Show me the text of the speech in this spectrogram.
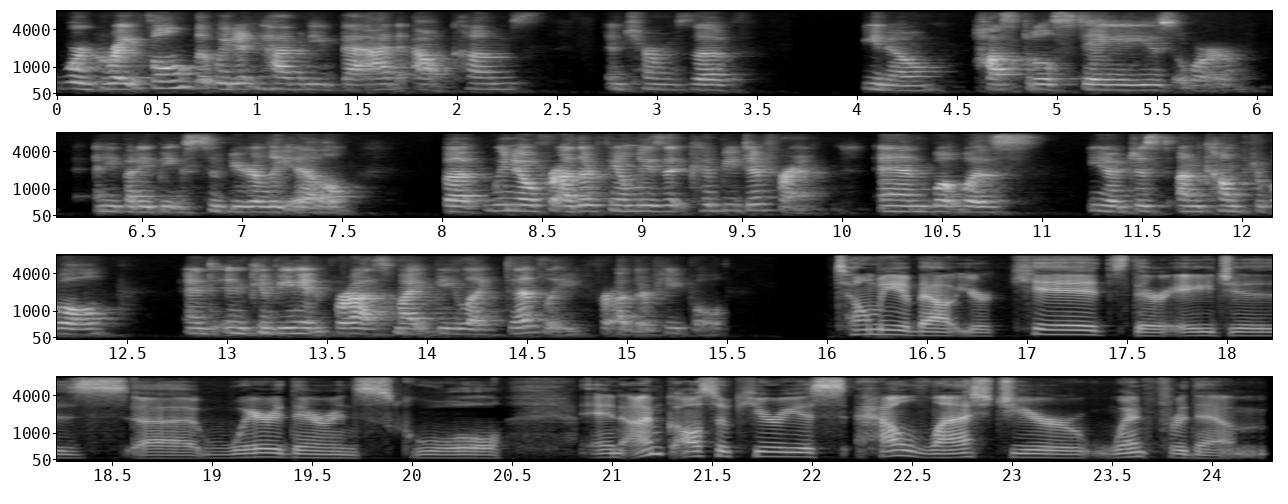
We're grateful that we didn't have any bad outcomes in terms of, you know, hospital stays or anybody being severely ill. But we know for other families it could be different. And what was, you know, just uncomfortable and inconvenient for us might be like deadly for other people. Tell me about your kids, their ages, uh, where they're in school. And I'm also curious how last year went for them.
